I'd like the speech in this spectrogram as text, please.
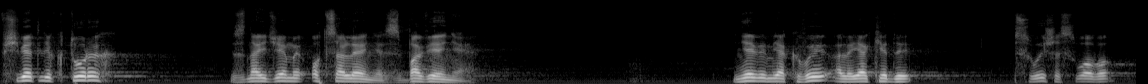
w świetle których znajdziemy ocalenie, zbawienie. Nie wiem jak wy, ale ja kiedy słyszę słowo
